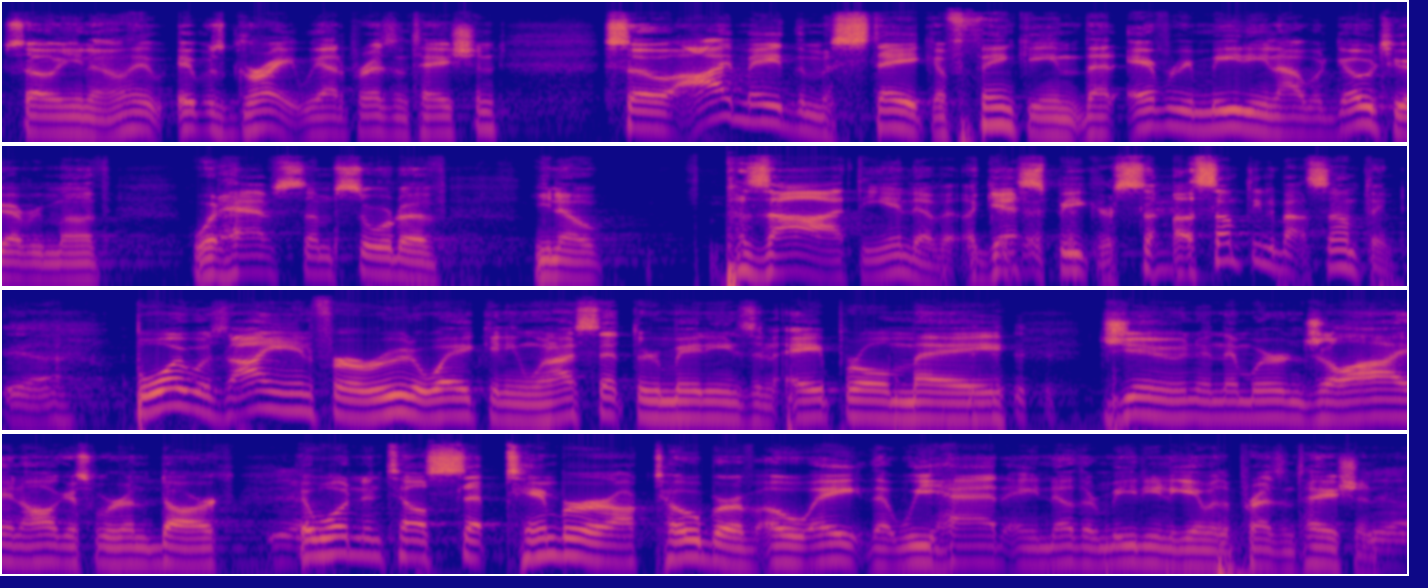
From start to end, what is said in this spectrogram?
So you know, it, it was great. We had a presentation. So I made the mistake of thinking that every meeting I would go to every month would have some sort of, you know, pizzazz at the end of it, a guest speaker, so, uh, something about something. Yeah. Boy, was I in for a rude awakening when I sat through meetings in April, May, June, and then we're in July and August. We're in the dark. Yeah. It wasn't until September or October of 08 that we had another meeting again with a presentation. Yeah.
